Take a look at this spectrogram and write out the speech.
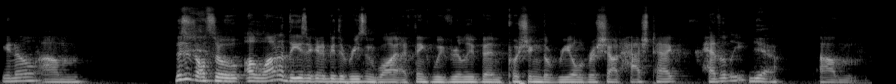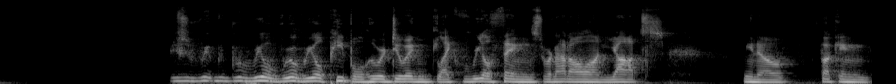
You know, um. This is also a lot of these are going to be the reason why I think we've really been pushing the real shot hashtag heavily. yeah. Um, these re- re- real, real, real people who are doing like real things. We're not all on yachts, you know, fucking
